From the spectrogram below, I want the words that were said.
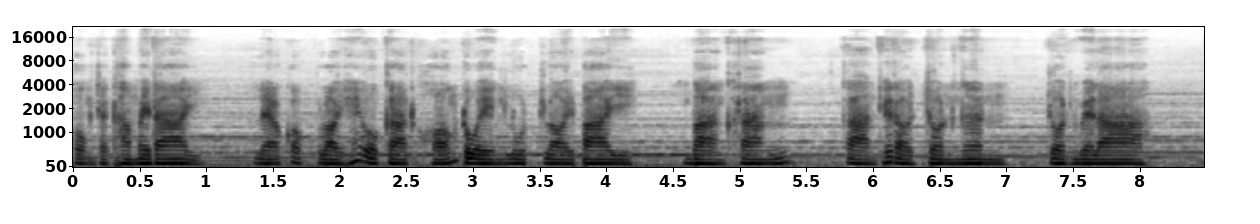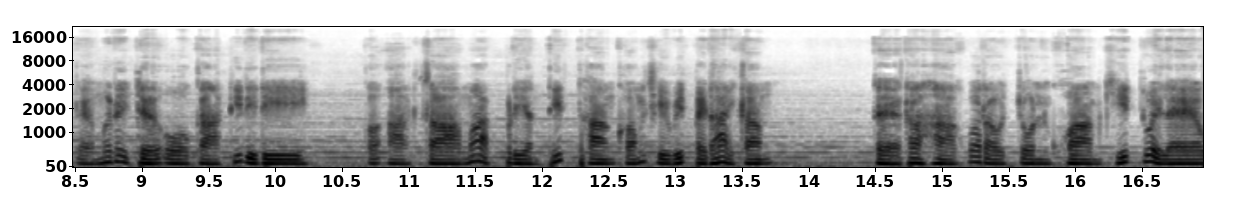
คงจะทำไม่ได้ แล้วก็ปล่อยให้โอกาสของตัวเองหลุดลอยไป บางครั้ง การที่เราจนเงิน จนเวลา แต่เมื่อได้เจอโอกาสที่ดีๆ ก็อาจสามารถเปลี่ยนทิศทางของชีวิตไปได้ครับ แต่ถ้าหากว่าเราจนความคิดด้วยแล้ว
